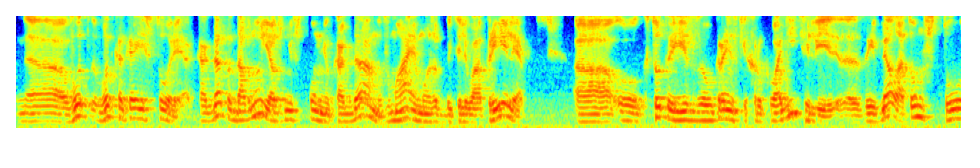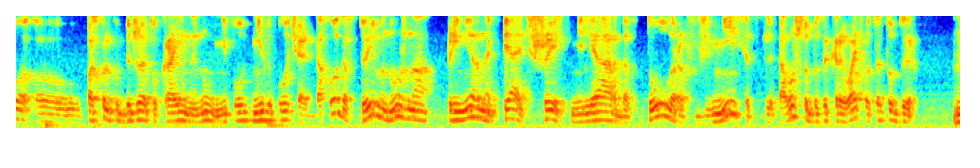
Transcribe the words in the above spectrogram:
вот, вот какая история. Когда-то давно, я уже не вспомню, когда, в мае, может быть, или в апреле, а, кто-то из украинских руководителей э, заявлял о том, что э, поскольку бюджет Украины ну, не, не дополучает доходов, то им нужно примерно 5-6 миллиардов долларов в месяц для того, чтобы закрывать вот эту дыру. Угу.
